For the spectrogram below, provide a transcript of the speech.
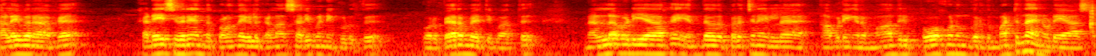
தலைவராக கடைசி வரை அந்த குழந்தைகளுக்கெல்லாம் சரி பண்ணி கொடுத்து ஒரு பேரம்பேத்தி பார்த்து நல்லபடியாக எந்த வித பிரச்சனையும் இல்லை அப்படிங்கிற மாதிரி போகணுங்கிறது மட்டும்தான் என்னுடைய ஆசை.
